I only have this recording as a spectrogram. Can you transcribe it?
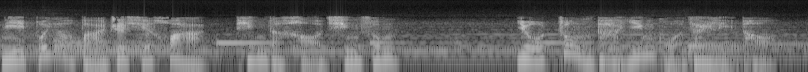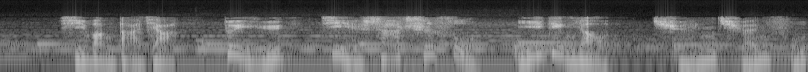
你不要把这些话听得好轻松，有重大因果在里头。希望大家对于戒杀吃素一定要全权服。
